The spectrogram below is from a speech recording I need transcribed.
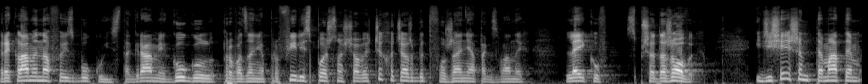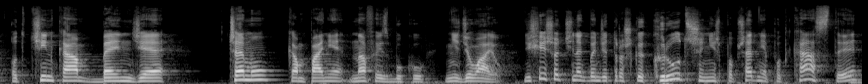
reklamy na Facebooku, Instagramie, Google, prowadzenia profili społecznościowych, czy chociażby tworzenia tzw. Tak lejków sprzedażowych. I dzisiejszym tematem odcinka będzie czemu kampanie na Facebooku nie działają. Dzisiejszy odcinek będzie troszkę krótszy niż poprzednie podcasty,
